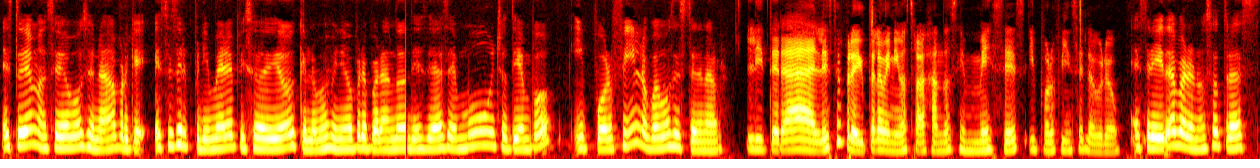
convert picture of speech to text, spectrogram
estoy demasiado emocionada porque este es el primer episodio que lo hemos venido preparando desde hace mucho tiempo y por fin lo podemos estrenar. Literal, este proyecto lo venimos trabajando hace meses y por fin se logró. Estrellita para nosotras.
